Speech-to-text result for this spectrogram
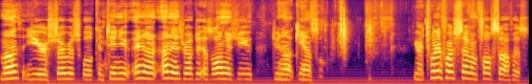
month. Your service will continue uninterrupted as long as you do not cancel. Your 24 7 post office.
